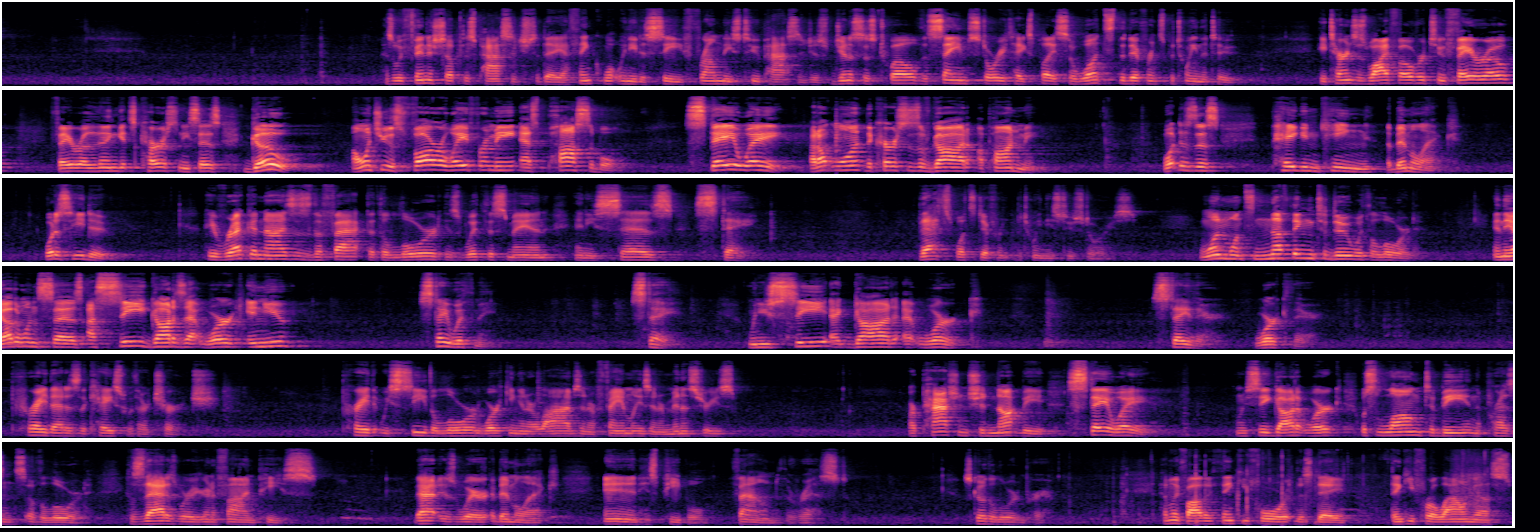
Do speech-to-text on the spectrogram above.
As we finish up this passage today, I think what we need to see from these two passages Genesis 12, the same story takes place. So, what's the difference between the two? He turns his wife over to Pharaoh. Pharaoh then gets cursed and he says, Go. I want you as far away from me as possible. Stay away. I don't want the curses of God upon me. What does this pagan king Abimelech, what does he do? He recognizes the fact that the Lord is with this man and he says, Stay. That's what's different between these two stories. One wants nothing to do with the Lord, and the other one says, I see God is at work in you. Stay with me. Stay. When you see at God at work, stay there, work there pray that is the case with our church. Pray that we see the Lord working in our lives, in our families, in our ministries. Our passion should not be stay away. When we see God at work, let's long to be in the presence of the Lord, because that is where you're going to find peace. That is where Abimelech and his people found the rest. Let's go to the Lord in prayer. Heavenly Father, thank you for this day. Thank you for allowing us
